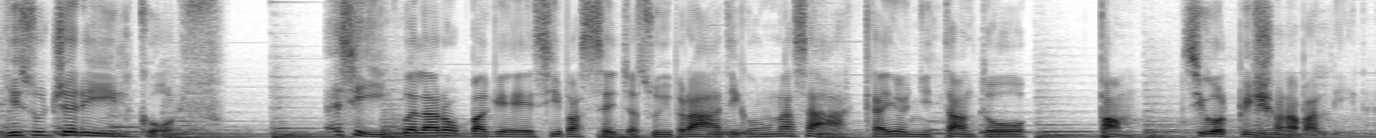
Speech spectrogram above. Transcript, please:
gli suggerì il golf. Eh sì, quella roba che si passeggia sui prati con una sacca e ogni tanto, pam, si colpisce una pallina.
